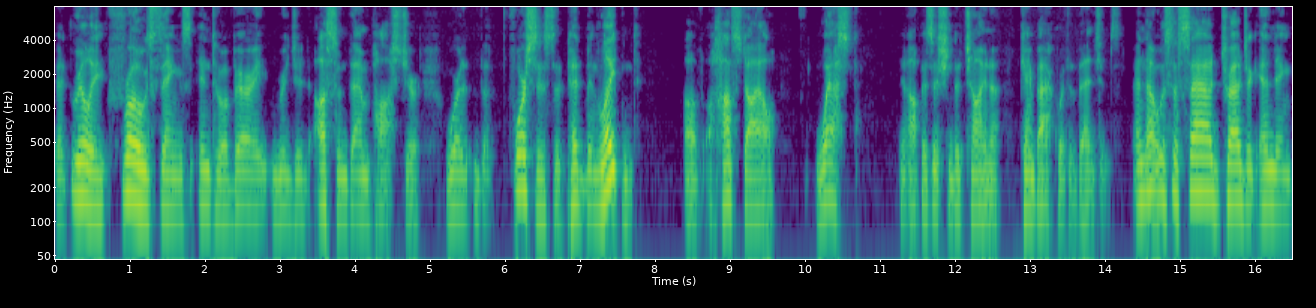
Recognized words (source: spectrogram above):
it really froze things into a very rigid us and them posture where the forces that had been latent of a hostile West in opposition to China came back with a vengeance. And that was the sad, tragic ending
